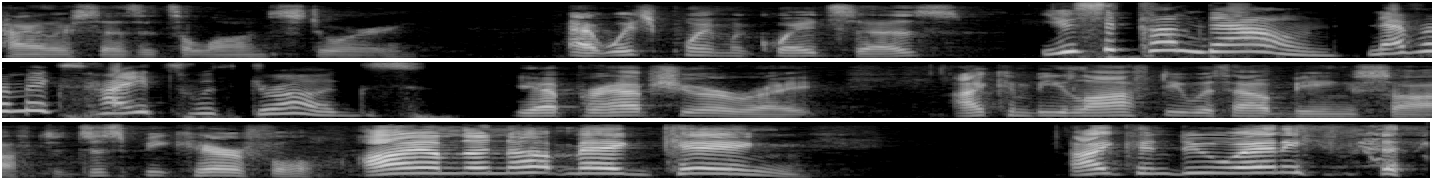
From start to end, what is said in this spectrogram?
Tyler says it's a long story. At which point McQuaid says, You should come down. Never mix heights with drugs. Yeah, perhaps you are right. I can be lofty without being soft. Just be careful. I am the Nutmeg King. I can do anything.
